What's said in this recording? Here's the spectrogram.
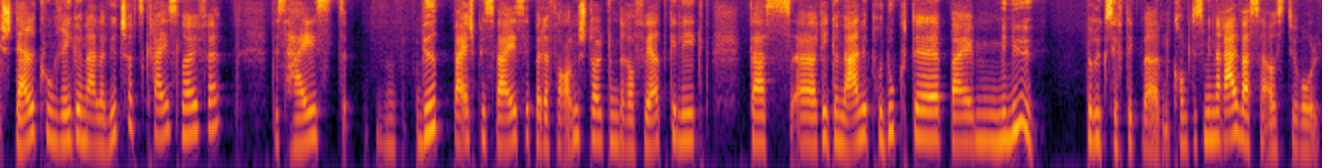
Stärkung regionaler Wirtschaftskreisläufe. Das heißt, wird beispielsweise bei der Veranstaltung darauf Wert gelegt, dass äh, regionale Produkte beim Menü berücksichtigt werden? Kommt das Mineralwasser aus Tirol?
